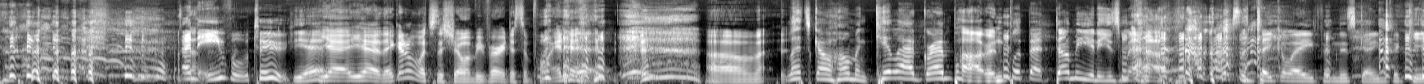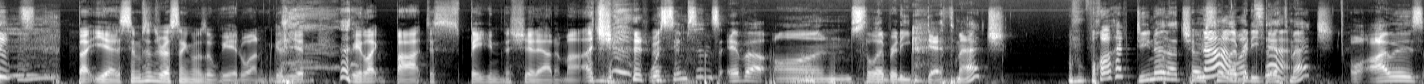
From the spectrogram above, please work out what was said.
And evil too. yeah. yeah, yeah, they're gonna watch the show and be very disappointed. um, Let's go home and kill our grandpa and put that dummy in his mouth. that's the takeaway from this game for kids. but yeah, Simpsons wrestling was a weird one because you had be like Bart just speaking the shit out of Marge. Was Simpsons ever on Celebrity Deathmatch? what? Do you know that show, No, Celebrity what's that? Deathmatch? Well, I was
